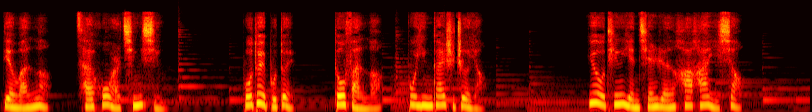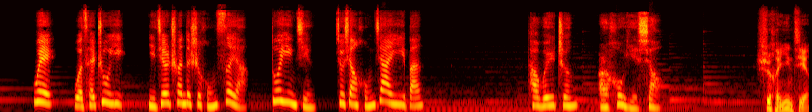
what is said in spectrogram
点完了，才忽而清醒。不对，不对，都反了，不应该是这样。又听眼前人哈哈一笑：“喂，我才注意，你今儿穿的是红色呀，多应景，就像红嫁衣一般。”他微怔。而后也笑，是很应景。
